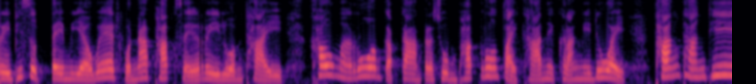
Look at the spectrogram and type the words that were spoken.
รีพิสุทธิ์เตมียเวทหัวหน้าพักเสรีรวมไทย เข้ามาร่วมกับการประชุมพักร่วมฝ่ายค้านในครั้งนี้ด้วย ทั้งทั้งที่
